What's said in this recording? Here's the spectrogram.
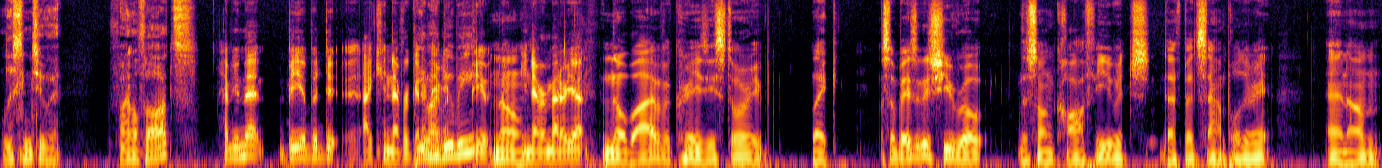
Listen to it. Final thoughts? Have you met Bia Badu? I can never get her Bia name. Bia- No. You never met her yet? No, but I have a crazy story. Like, so basically, she wrote the song "Coffee," which Deathbed sampled, right? And um,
